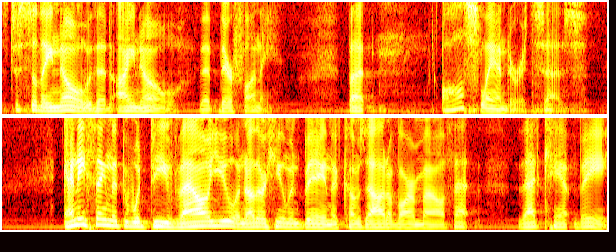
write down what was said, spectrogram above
It's just so they know that I know that they're funny. But all slander, it says. Anything that would devalue another human being that comes out of our mouth, that, that can't be.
